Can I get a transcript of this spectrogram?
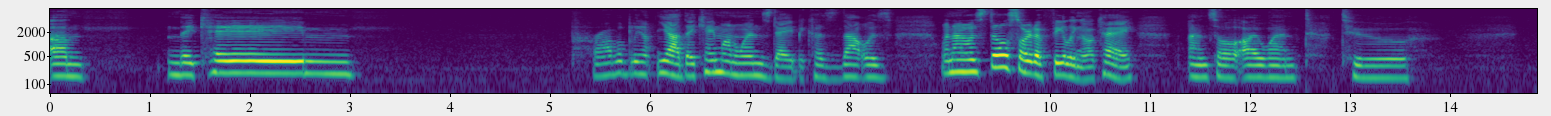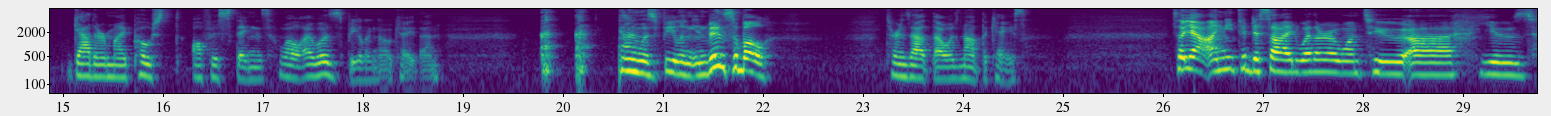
Um, they came probably on, yeah they came on Wednesday because that was when I was still sort of feeling okay, and so I went to gather my post office things. Well, I was feeling okay then. I was feeling invincible. Turns out that was not the case. So yeah, I need to decide whether I want to uh, use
